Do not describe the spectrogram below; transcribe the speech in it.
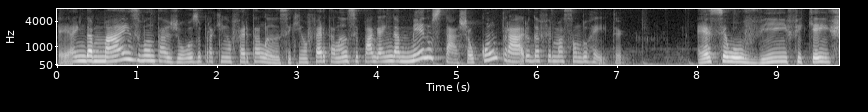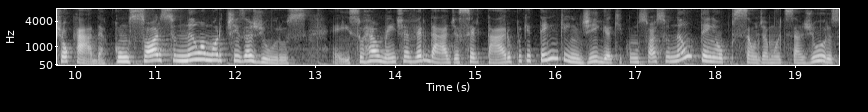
é ainda mais vantajoso para quem oferta lance. Quem oferta lance paga ainda menos taxa, ao contrário da afirmação do hater. Essa eu ouvi e fiquei chocada. Consórcio não amortiza juros. É, isso realmente é verdade, acertaram, porque tem quem diga que consórcio não tem a opção de amortizar juros,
